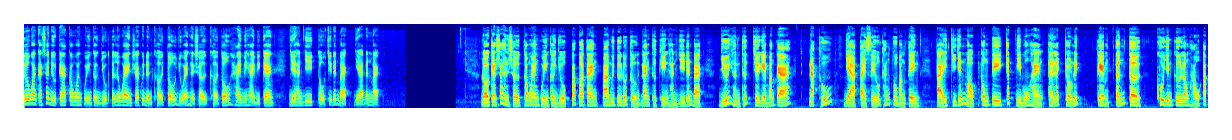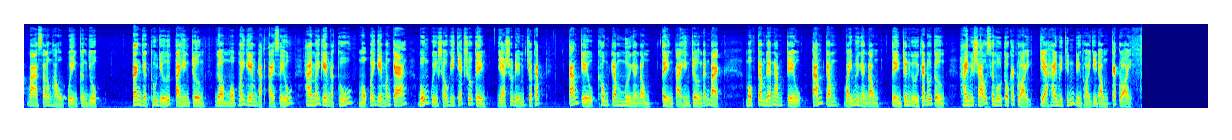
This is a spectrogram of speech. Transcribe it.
Cơ quan Cảnh sát điều tra Công an quyện Cần Duộc, tỉnh Long An ra quyết định khởi tố vụ án hình sự, khởi tố 22 bị can về hành vi tổ chức đánh bạc và đánh bạc. Đội Cảnh sát hình sự Công an quyện Cần Duộc bắt quả tang 34 đối tượng đang thực hiện hành vi đánh bạc dưới hình thức chơi game bắn cá, đặt thú và tài xỉu thắng thua bằng tiền tại chi nhánh 1 công ty trách nhiệm hữu hạn Electronic Game Tấn Tơ, khu dân cư Long Hậu, ấp 3, xã Long Hậu, huyện Cần Duộc. Tăng vật thu giữ tại hiện trường gồm một máy game đặt tài xỉu, hai máy game đặt thú, một máy game bắn cá, bốn quyển sổ ghi chép số tiền và số điểm cho khách, 8 triệu 010 ngàn đồng tiền tại hiện trường đánh bạc, 105 triệu 870 ngàn đồng tiền trên người các đối tượng, 26 xe mô tô các loại và 29 điện thoại di động các loại.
